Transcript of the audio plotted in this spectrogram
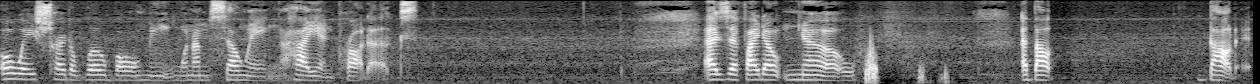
always try to lowball me when I'm selling high end products. As if I don't know about about it.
